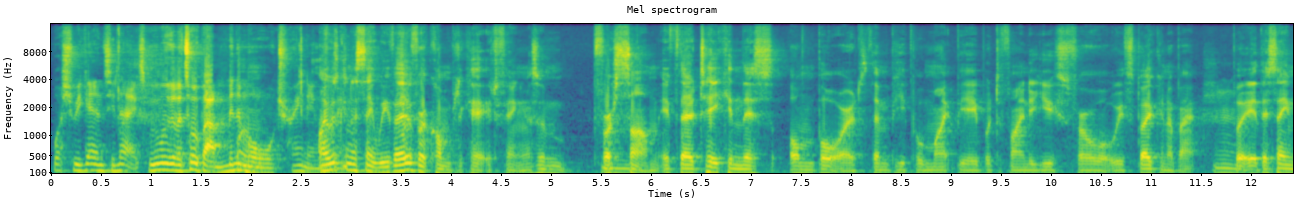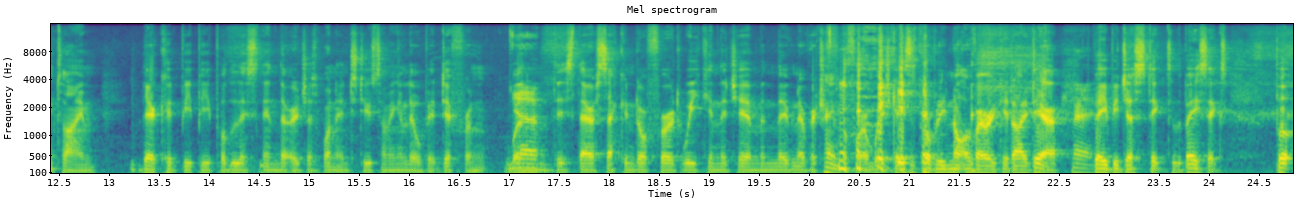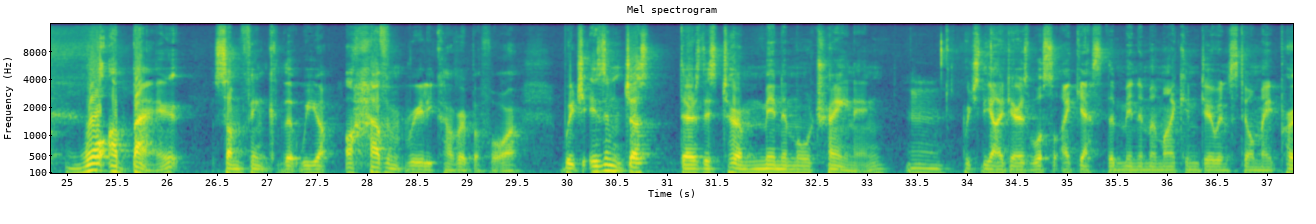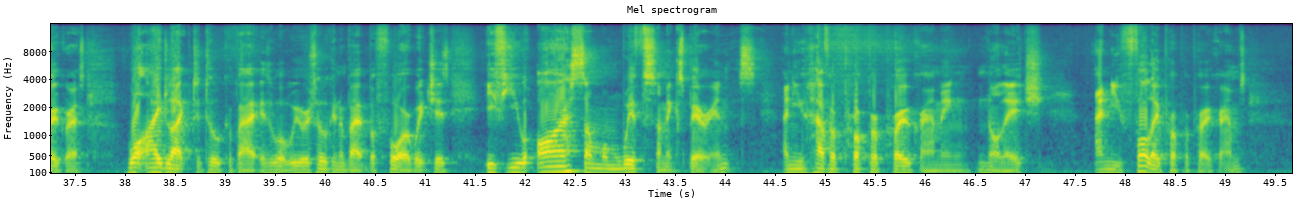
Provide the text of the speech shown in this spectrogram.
what should we get into next? We were going to talk about minimal training. I was going to say we've overcomplicated things, and for some, if they're taking this on board, then people might be able to find a use for what we've spoken about. But at the same time, there could be people listening that are just wanting to do something a little bit different when Yeah. this their second or third week in the gym and they've never trained before, in which case it's probably not a very good idea. Right. Maybe just stick to the basics. But what about something that we are, haven't really covered before, which isn't just there's this term minimal training, mm. which the idea is what's I guess the minimum I can do and still make progress. What I'd like to talk about is what we were talking about before, which is if you are someone with some experience and you have a proper programming knowledge and you follow proper programs,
